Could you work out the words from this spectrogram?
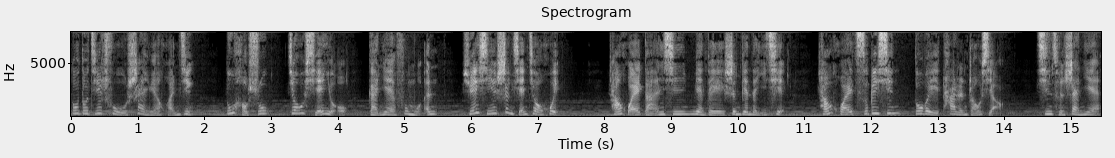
多多接触善缘环境，读好书，交贤友，感念父母恩，学习圣贤教诲，常怀感恩心面对身边的一切，常怀慈悲心多为他人着想，心存善念，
